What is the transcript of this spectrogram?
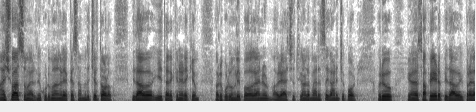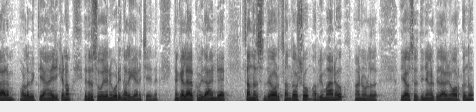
ആശ്വാസമായിരുന്നു കുടുംബാംഗങ്ങളെയൊക്കെ സംബന്ധിച്ചിടത്തോളം. പിതാവ് ഈ തിരക്കിനിടയ്ക്കും അവരുടെ കുടുംബങ്ങളിൽ പോകാനും അവരെ ആശ്വസിക്കാനുള്ള മനസ്സ് കാണിച്ചപ്പോൾ ഒരു സഭയുടെ പിതാവ് ഇപ്രകാരം ഉള്ള വ്യക്തി ആയിരിക്കണം എന്നൊരു സൂചന കൂടി നൽകുകയാണ് ചെയ്യുന്നത്. ഞങ്ങൾക്ക് എല്ലാവർക്കും പിതാവിന്റെ സന്ദർശനത്തെ ഓർത്ത് സന്തോഷവും അഭിമാനവും ആണുള്ളത് ഈ അവസരത്തിൽ ഞങ്ങൾ പിതാവിനെ ഓർക്കുന്നു.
